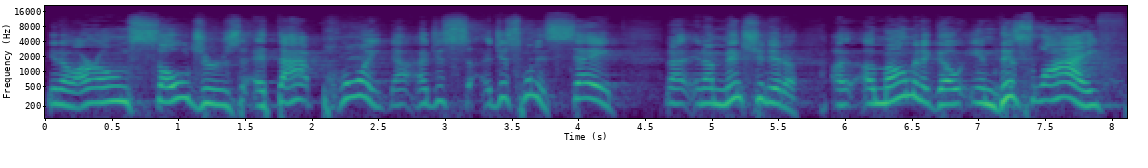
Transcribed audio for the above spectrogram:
you know, our own soldiers at that point. Now, I just, I just want to say, and I, and I mentioned it a, a, a moment ago, in this life,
